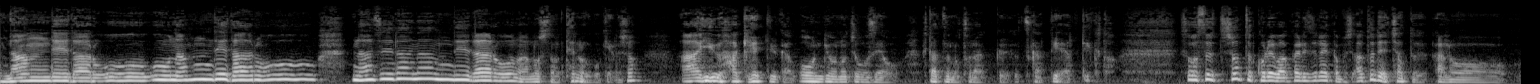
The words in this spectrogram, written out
なんでだろう、なんでだろう、なぜだなんでだろうのあの人の手の動きあるでしょああいう波形っていうか音量の調整を2つのトラック使ってやっていくと。そうするとちょっとこれ分かりづらいかもしれない。後でちょっとあのー、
